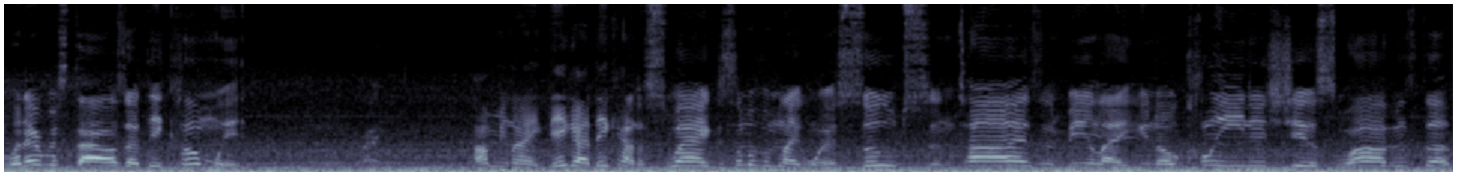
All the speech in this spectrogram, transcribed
whatever styles that they come with. Right. I mean, like they got they kind of swag. Some of them like wearing suits and ties and being like you know clean and shit, suave and stuff.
